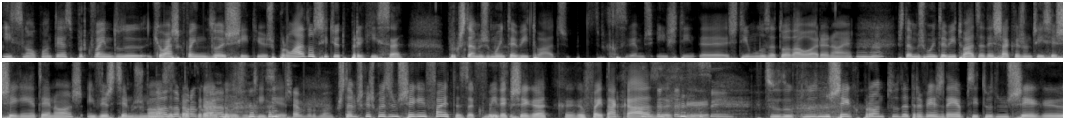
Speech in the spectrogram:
isso não acontece porque vem de, que eu acho que vem de dois sítios. Por um lado, um sítio de preguiça, porque estamos muito habituados, recebemos eh, estímulos a toda a hora, não é? Uhum. Estamos muito habituados a deixar que as notícias cheguem até nós, em vez de sermos nós, Nós a, procurar, procurar. pelas notícias. É verdade. Gostamos que as coisas nos cheguem feitas, a comida que sim. chega que- feita à casa, que Sim. Tudo, tudo nos chegue pronto, tudo através de apps e tudo nos chegue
